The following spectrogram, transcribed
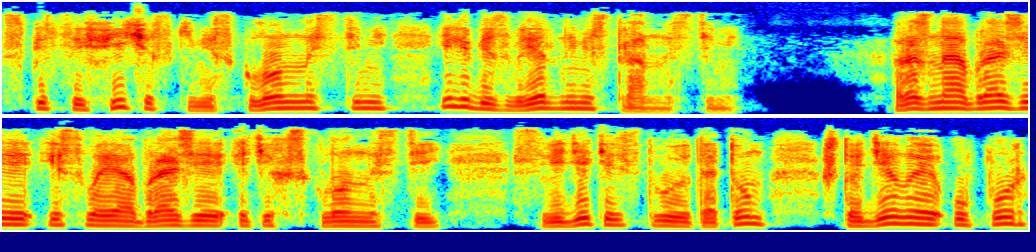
специфическими склонностями или безвредными странностями. Разнообразие и своеобразие этих склонностей свидетельствуют о том, что, делая упор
